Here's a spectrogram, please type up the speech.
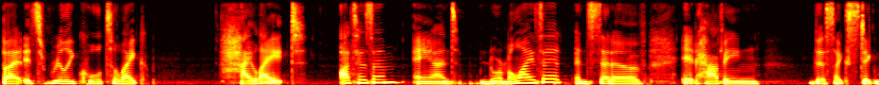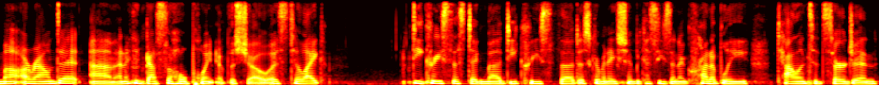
But it's really cool to like highlight autism and normalize it instead of it having this like stigma around it. Um, and I think that's the whole point of the show is to like decrease the stigma, decrease the discrimination because he's an incredibly talented surgeon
